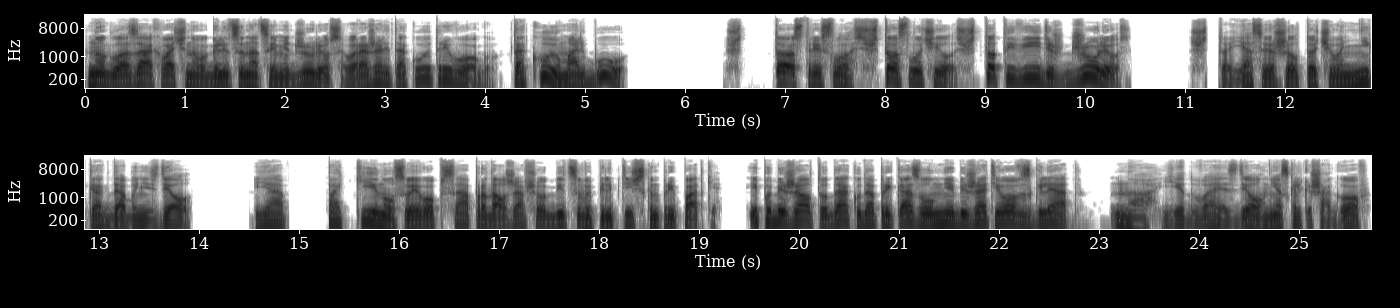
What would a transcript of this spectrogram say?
Но глаза, охваченного галлюцинациями Джулиуса, выражали такую тревогу, такую мольбу. «Что стряслось? Что случилось? Что ты видишь, Джулиус?» что я совершил то, чего никогда бы не сделал. Я покинул своего пса, продолжавшего биться в эпилептическом припадке, и побежал туда, куда приказывал мне бежать его взгляд. Но едва я сделал несколько шагов,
